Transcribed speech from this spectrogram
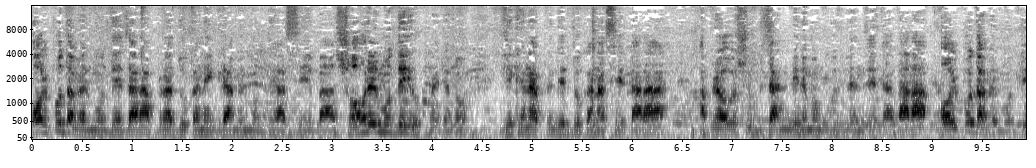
অল্প দামের মধ্যে যারা আপনার দোকানে গ্রামের মধ্যে আছে বা শহরের মধ্যেই হোক না কেন যেখানে আপনাদের দোকান আছে তারা আপনারা অবশ্যই জানবেন এবং বুঝবেন যে তারা অল্প দামের মধ্যে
